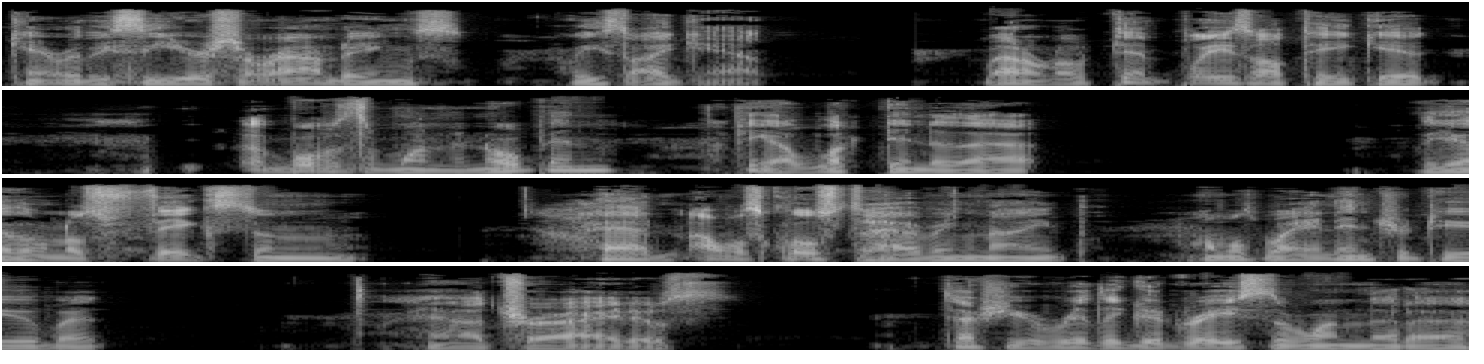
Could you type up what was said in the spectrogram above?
can't really see your surroundings. At least I can't. I don't know. 10th place, I'll take it. Uh, What was the one in open? I think I looked into that. The other one was fixed and had, I was close to having ninth. Almost by an inch or two, but I tried. It was, it's actually a really good race, the one that, uh,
